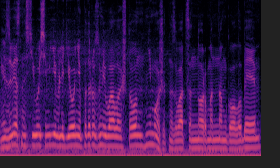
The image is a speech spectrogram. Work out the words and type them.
Известность его семьи в Легионе подразумевала, что он не может называться Норманном Голубеем,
